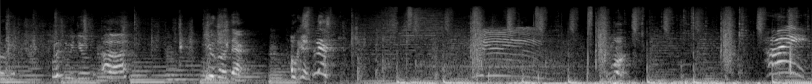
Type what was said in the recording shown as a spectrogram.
okay, what do we do? Uh, you go there. Okay, let's. Come on. Hurry!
